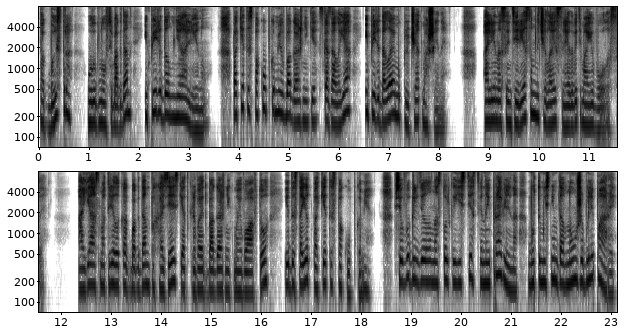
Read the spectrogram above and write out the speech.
Так быстро, улыбнулся Богдан и передал мне Алину. «Пакеты с покупками в багажнике», — сказала я и передала ему ключи от машины. Алина с интересом начала исследовать мои волосы. А я осмотрела, как Богдан по-хозяйски открывает багажник моего авто и достает пакеты с покупками. Все выглядело настолько естественно и правильно, будто мы с ним давно уже были парой.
